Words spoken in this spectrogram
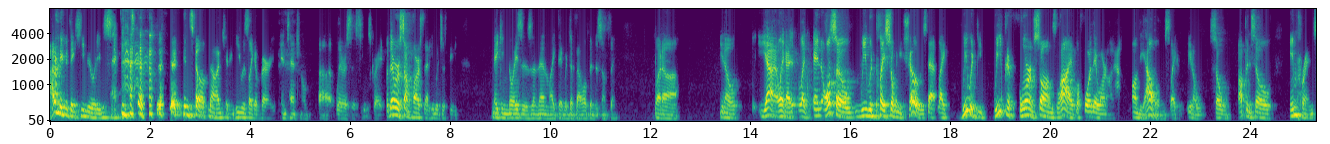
i don't even think he knew what he was saying. Until, no i'm kidding. He was like a very intentional uh, lyricist. He was great. But there were some parts that he would just be making noises and then like they would develop into something. But uh you know yeah like i like and also we would play so many shows that like we would be we perform songs live before they weren't on on the albums. Like you know so up until imprint,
